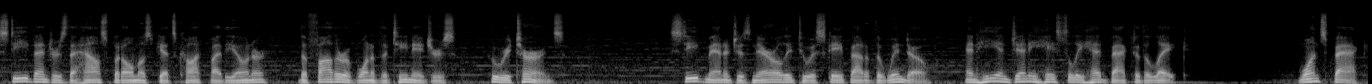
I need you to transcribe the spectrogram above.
Steve enters the house but almost gets caught by the owner, the father of one of the teenagers, who returns. Steve manages narrowly to escape out of the window, and he and Jenny hastily head back to the lake. Once back,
